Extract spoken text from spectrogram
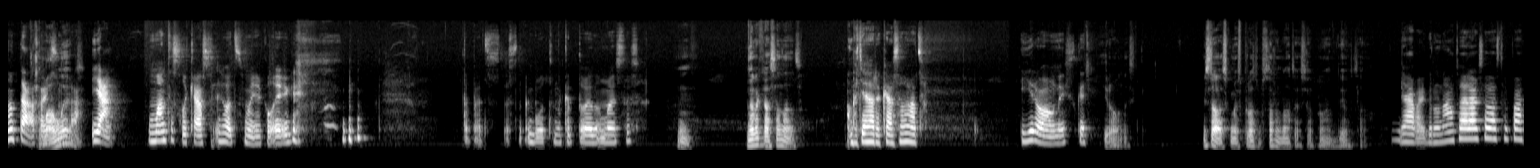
Nu, tā man liekas? tā. Jā, un man tas likās ļoti smieklīgi. Tāpēc es nebūtu nekad to iedomājies. Nu, rekā sanāca. Bet jā, kā sanāca. Ironiski. Ironiski. Izrādās, ka mēs, protams, sarunāties joprojām divi tādi. Jā, vajag runāt vairāk savā starpā.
